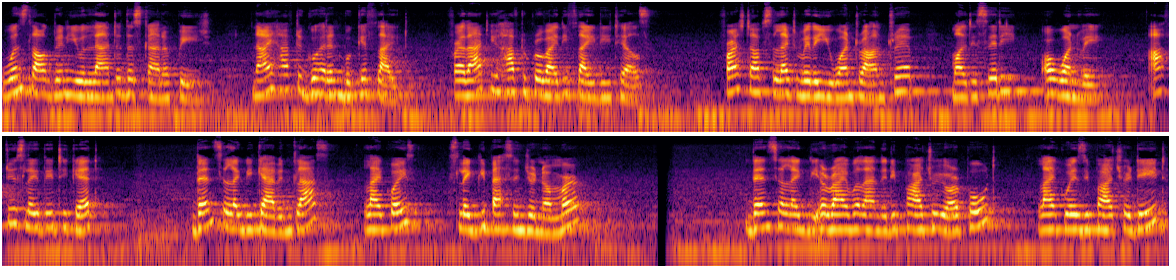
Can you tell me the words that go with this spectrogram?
Once logged in, you will land at this kind of page. Now you have to go ahead and book a flight. For that, you have to provide the flight details. First up, select whether you want round trip, multi-city or one-way. After you select the ticket, then select the cabin class. Likewise, select the passenger number. Then select the arrival and the departure airport. Likewise, departure date.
